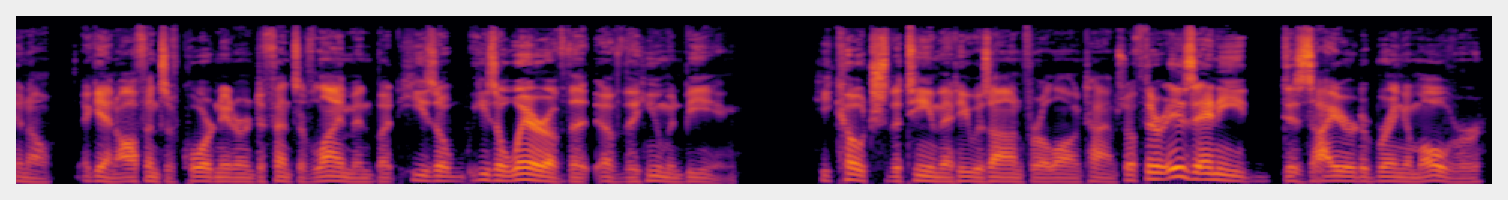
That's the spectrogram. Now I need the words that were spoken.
you know, again, offensive coordinator and defensive lineman, but he's a he's aware of the of the human being he coached the team that he was on for a long time. So if there is any desire to bring him over,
